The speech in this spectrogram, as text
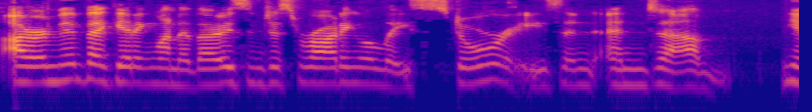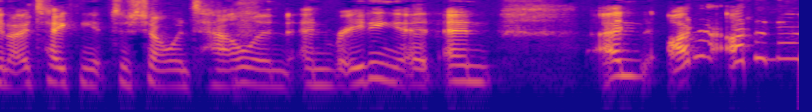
i remember getting one of those and just writing all these stories and and um, you know taking it to show and tell and, and reading it. And and I don't, I don't know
